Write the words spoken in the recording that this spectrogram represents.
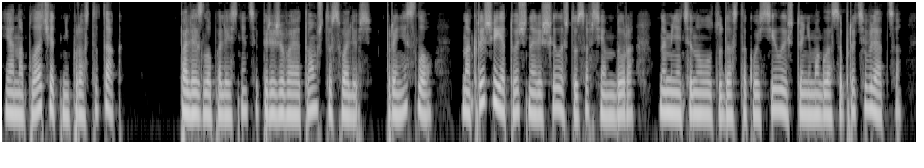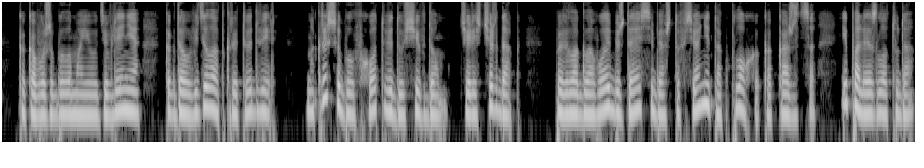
и она плачет не просто так. Полезла по лестнице, переживая о том, что свалюсь. Пронесло. На крыше я точно решила, что совсем дура, но меня тянуло туда с такой силой, что не могла сопротивляться. Каково же было мое удивление, когда увидела открытую дверь. На крыше был вход, ведущий в дом, через чердак. Повела головой, убеждая себя, что все не так плохо, как кажется, и полезла туда.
